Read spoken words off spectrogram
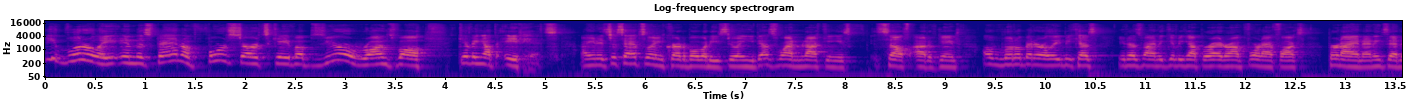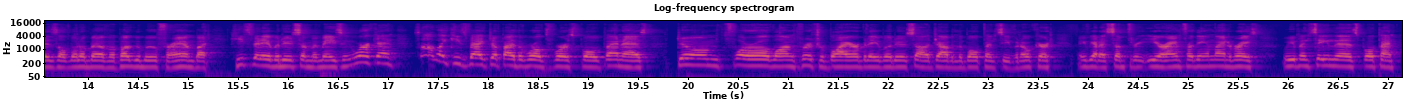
he literally, in the span of four starts, gave up zero runs while giving up eight hits. I mean, it's just absolutely incredible what he's doing. He does wind up knocking himself out of games a little bit early because he does wind up giving up right around four and a half walks per nine innings. That is a little bit of a bugaboo for him, but he's been able to do some amazing work, and it's not like he's backed up by the world's worst bullpen as Doom, Floro, with Richard Bleier, been able to do a solid job in the bullpen. Steven Okert, maybe got a sub 3 ERA for the Atlanta Braves. We've been seeing this bullpen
